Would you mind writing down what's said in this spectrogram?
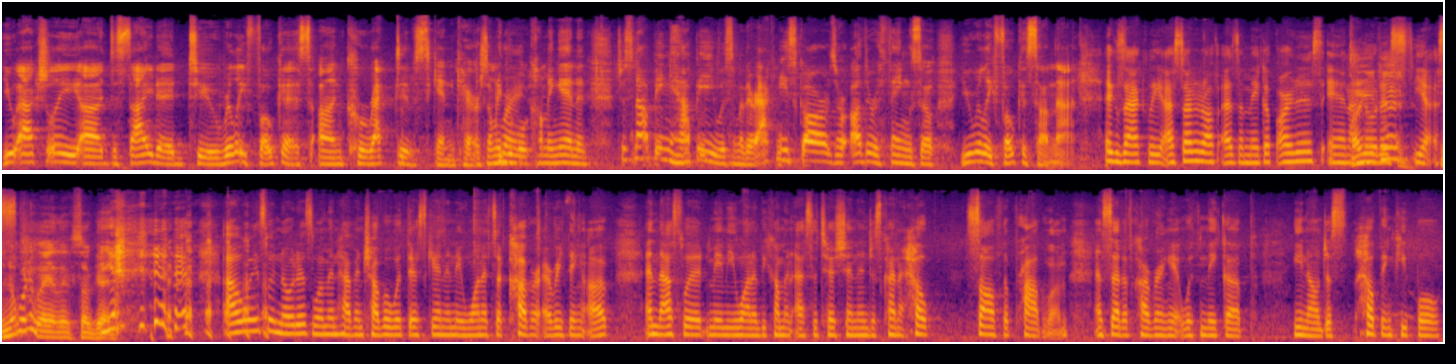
you actually uh, decided to really focus on corrective skincare. So many people Right. are coming in and just not being happy with some of their acne scars or other things. So you really focus on that. Exactly. I started off as a makeup artist, and oh, I you noticed, did? yes. No wonder why you look so good. Yeah. I always would notice women having trouble with their skin and they wanted to cover everything up. And that's what made me want to become an esthetician and just kind of help solve the problem instead of covering it with makeup, you know, just helping people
